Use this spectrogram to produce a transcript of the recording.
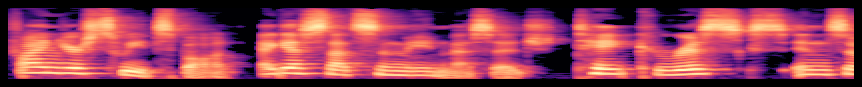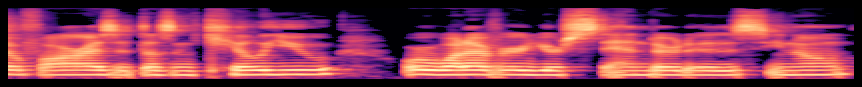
Find your sweet spot. I guess that's the main message. Take risks insofar as it doesn't kill you or whatever your standard is, you know?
